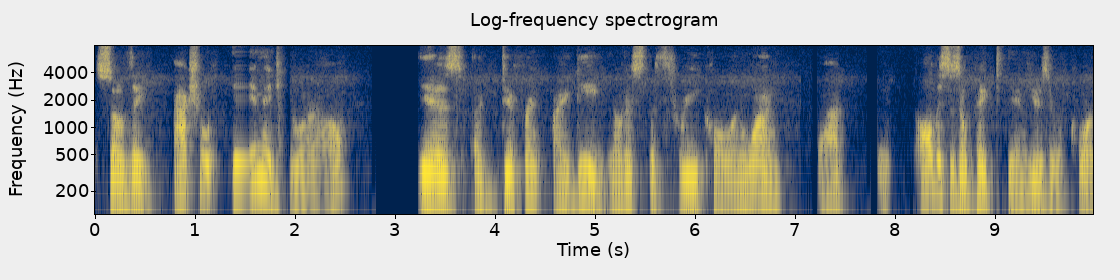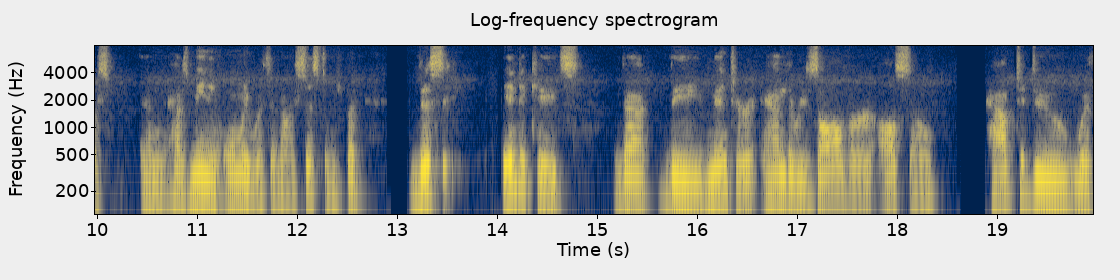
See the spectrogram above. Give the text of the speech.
So the actual image URL is a different ID. Notice the three colon one. That all this is opaque to the end user, of course, and has meaning only within our systems. But this indicates that the minter and the resolver also have to do with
